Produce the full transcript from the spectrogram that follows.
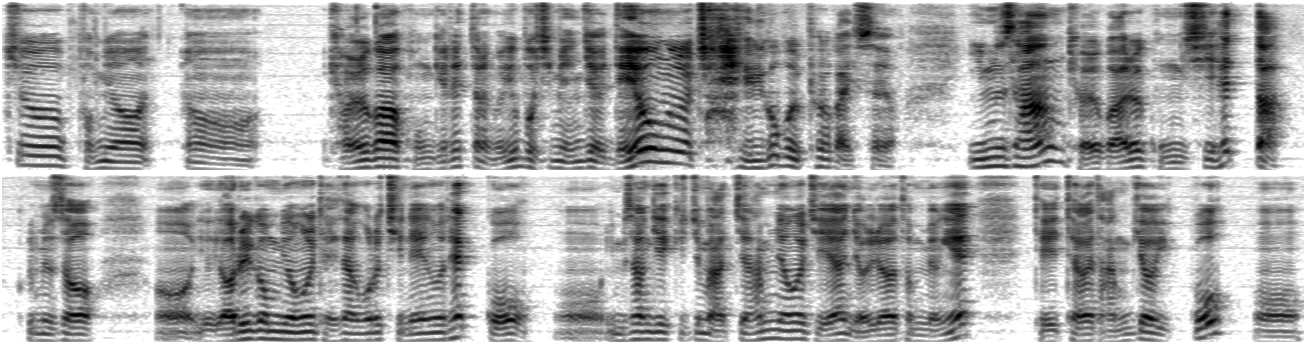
쭉 보면, 어, 결과 공개를 했다는 거. 이거 보시면 이제 내용을 잘 읽어볼 필요가 있어요. 임상 결과를 공시했다. 그러면서 어, 17명을 대상으로 진행을 했고 어, 임상기획 기준 맞지 한 명을 제외한 16명의 데이터가 담겨 있고 어,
